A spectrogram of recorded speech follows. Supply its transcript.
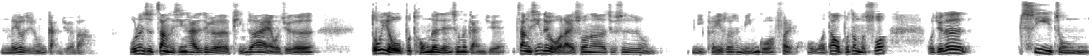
没有这种感觉吧。无论是藏心还是这个凭着爱，我觉得都有不同的人生的感觉。藏心对我来说呢，就是，你可以说是民国范儿，我我倒不这么说，我觉得是一种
